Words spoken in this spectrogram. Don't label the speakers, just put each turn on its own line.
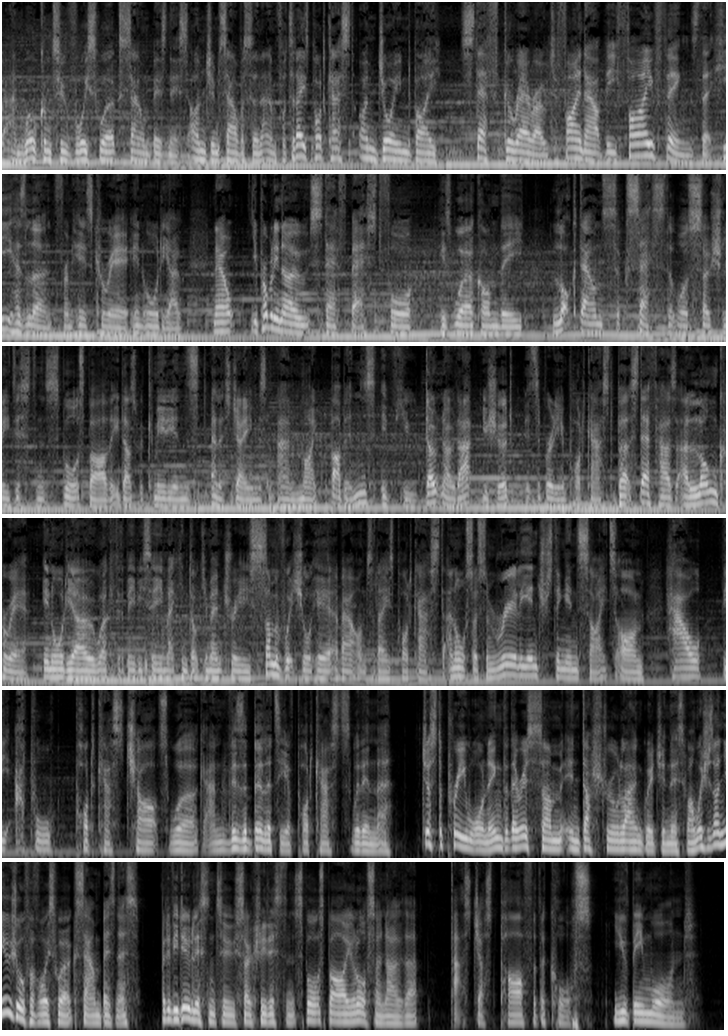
And welcome to VoiceWorks Sound Business. I'm Jim Salverson, and for today's podcast, I'm joined by Stef Garrero to find out the five things that he has learned from his career in audio. Now, you probably know Stef best for his work on the lockdown success that was socially distanced sports bar that he does with comedians Ellis James and Mike Bubbins. If you don't know that, you should. It's a brilliant podcast. But Stef has a long career in audio, working for the BBC, making documentaries, some of which you'll hear about on today's podcast, and also some really interesting insights on how the Apple podcast charts work and visibility of podcasts within there. Just a pre warning that there is some industrial language in this one, which is unusual for VoiceWorks sound business. But if you do listen to Socially Distant Sports Bar, you'll also know that that's just par for the course. You've been warned.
